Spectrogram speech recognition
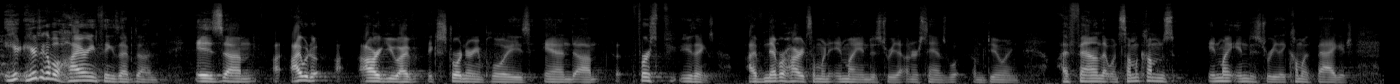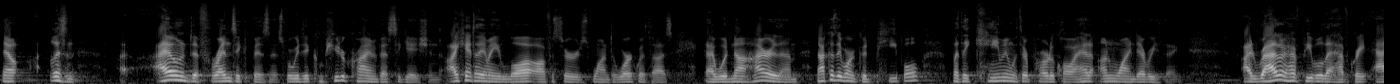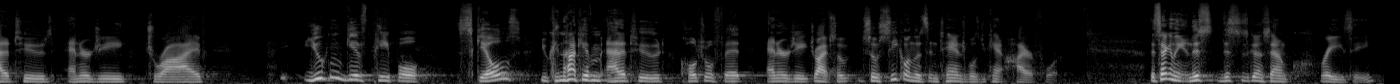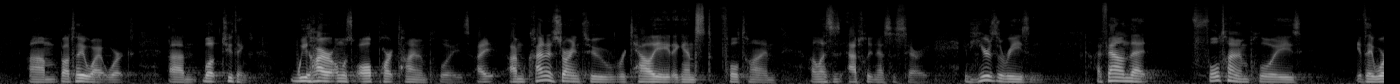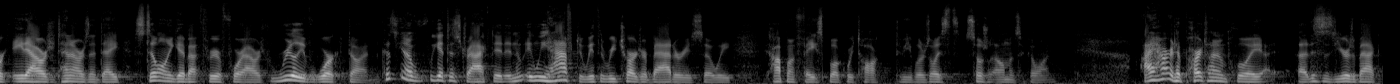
here, here's a couple of hiring things I've done. Is um, I- I would argue I have extraordinary employees, and um, first few things. I've never hired someone in my industry that understands what I'm doing. I found that when someone comes in my industry, they come with baggage. Now, listen, I- owned a forensic business where we did computer crime investigation. I can't tell you how many law officers wanted to work with us, and I would not hire them, not because they weren't good people, but they came in with their protocol. I had to unwind everything. I'd rather have people that have great attitudes, energy, drive. You can give people skills, you cannot give them attitude, cultural fit, energy, drive. So, so seek on those intangibles you can't hire for. The second thing, and this, this is going to sound crazy, um, but I'll tell you why it works. Um, well, two things. We hire almost all part-time employees. I, I'm kind of starting to retaliate against full-time unless it's absolutely necessary. And here's the reason. I found that full-time employees, if they work eight hours or 10 hours in a day, still only get about three or four hours really of work done. Because, you know, we get distracted, and, and we have to. We have to recharge our batteries, so we hop on Facebook, we talk to people. There's always social elements that go on. I hired a part-time employee. Uh, this is years back.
